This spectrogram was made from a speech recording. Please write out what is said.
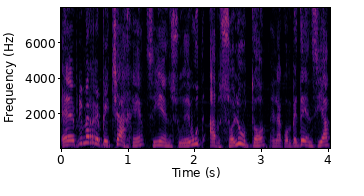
En el primer repechaje, ¿sí? en su debut absoluto en la competencia,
